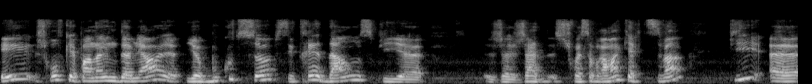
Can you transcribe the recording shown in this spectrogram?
Et je trouve que pendant une demi-heure, il y a beaucoup de ça, puis c'est très dense, puis euh, je, je trouvais ça vraiment captivant. Puis, euh,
